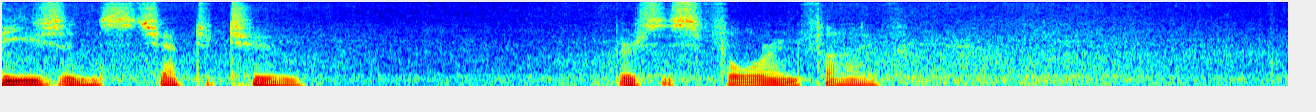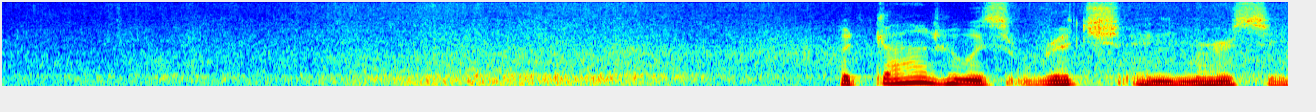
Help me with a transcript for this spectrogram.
Ephesians chapter 2, verses 4 and 5. But God, who is rich in mercy,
